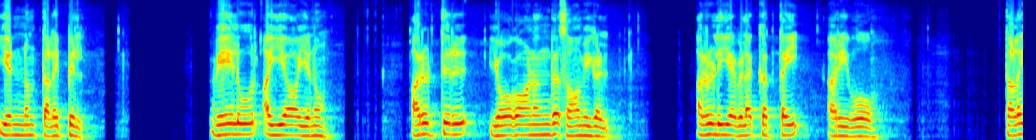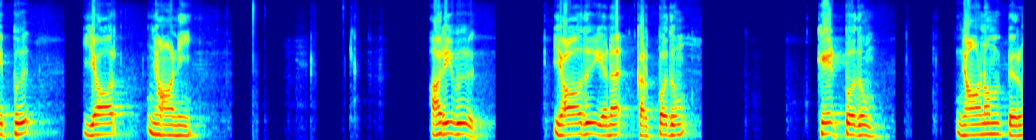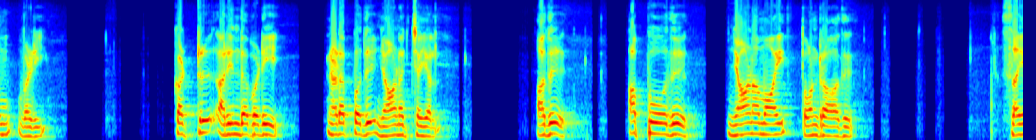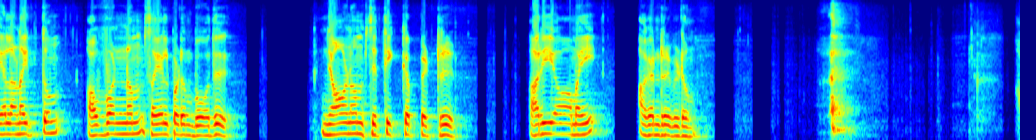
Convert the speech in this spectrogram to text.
என்னும் தலைப்பில் வேலூர் ஐயா எனும் அருட்திரு யோகானந்த சாமிகள் அருளிய விளக்கத்தை அறிவோம். தலைப்பு யார் ஞானி? அறிவு யாது என கற்பதும் கேட்பதும் ஞானம் பெறும் வழி. கற்று அறிந்தபடி நடப்பது ஞானச் செயல். அது அப்போது ஞானமாய் தோன்றாது. செயலனைத்தும் அவ்வண்ணம் செயல்படும்போது ஞானம் சித்திக்கப் பெற்று அறியாமை அகன்றுவிடும்.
